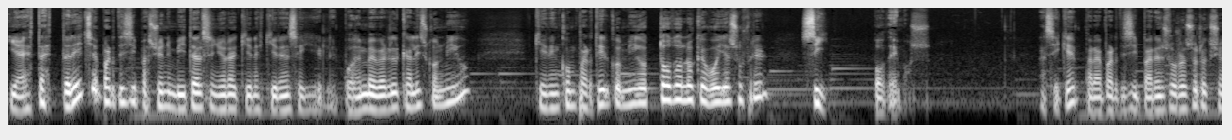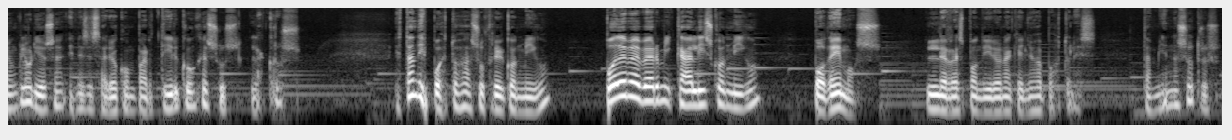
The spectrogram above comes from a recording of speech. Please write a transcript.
Y a esta estrecha participación invita al Señor a quienes quieren seguirle. ¿Pueden beber el cáliz conmigo? ¿Quieren compartir conmigo todo lo que voy a sufrir? Sí, podemos. Así que para participar en su resurrección gloriosa es necesario compartir con Jesús la cruz. ¿Están dispuestos a sufrir conmigo? ¿Puede beber mi cáliz conmigo? Podemos, le respondieron aquellos apóstoles. También nosotros,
